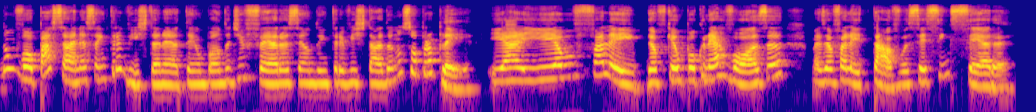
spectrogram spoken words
não vou passar nessa entrevista, né? Tem um bando de fera sendo entrevistada, eu não sou pro player. E aí eu falei, eu fiquei um pouco nervosa, mas eu falei, tá, vou ser sincera.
